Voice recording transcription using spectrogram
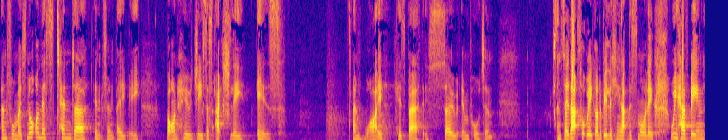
and foremost not on this tender infant baby, but on who Jesus actually is and why his birth is so important. And so that's what we're going to be looking at this morning. We have been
